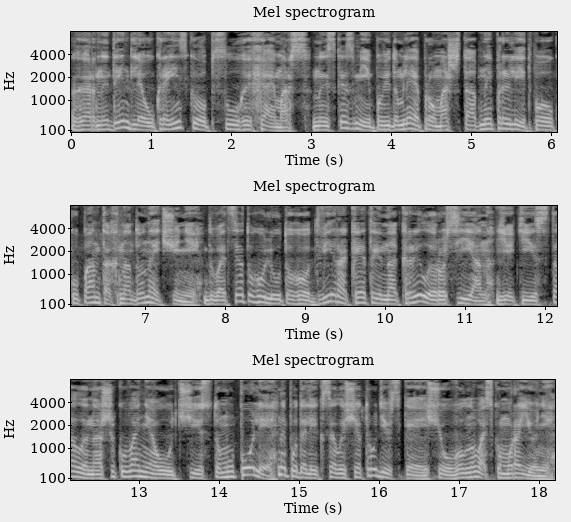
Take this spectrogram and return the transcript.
Гарний день для української обслуги Хаймарс. Низка змі повідомляє про масштабний приліт по окупантах на Донеччині. 20 лютого дві ракети накрили росіян, які стали на шикування у чистому полі неподалік селища Трудівське, що у Волноваському районі.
